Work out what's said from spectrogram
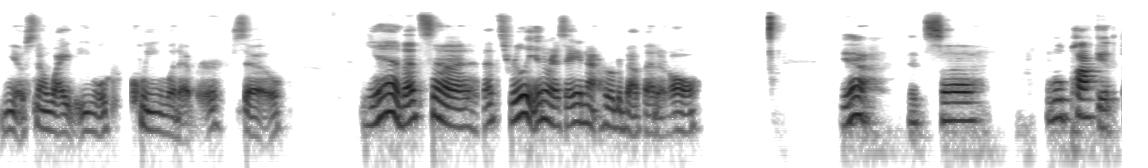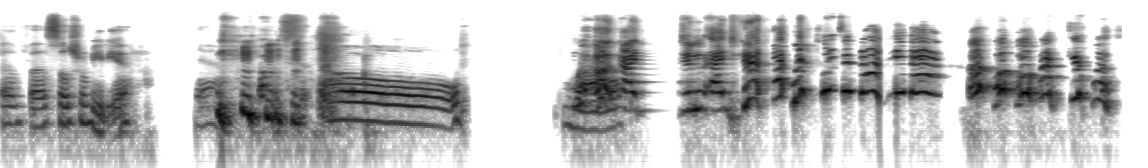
you know, Snow White, evil queen, whatever. So Yeah, that's uh that's really interesting. I had not heard about that at all. Yeah, it's uh, a little pocket of uh, social media. Yeah. Oh, oh Well, wow. I didn't. I did. Please did not mean that. Oh my goodness!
